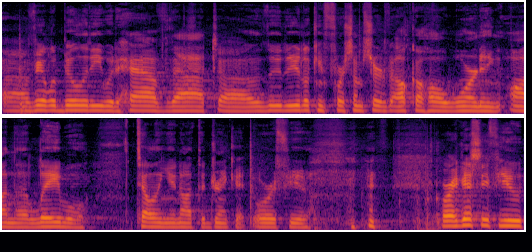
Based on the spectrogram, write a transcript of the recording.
uh, availability would have that, you're looking for some sort of alcohol warning on the label telling you not to drink it, or if you, or I guess if you,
